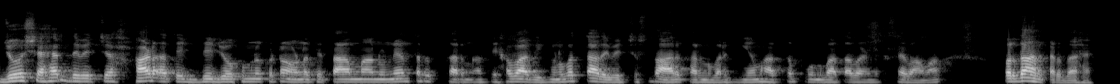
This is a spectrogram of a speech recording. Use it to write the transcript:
ਜੋ ਸ਼ਹਿਰ ਦੇ ਵਿੱਚ ਹੜ੍ਹ ਅਤੇ ਦੇ ਜੋਖਮ ਨੂੰ ਘਟਾਉਣ ਅਤੇ ਤਾਪਮਾਨ ਨੂੰ ਨਿਯੰਤਰਿਤ ਕਰਨ ਅਤੇ ਹਵਾ ਦੀ ਗੁਣਵੱਤਾ ਦੇ ਵਿੱਚ ਸੁਧਾਰ ਕਰਨ ਵਰਗੀਆਂ ਮਹੱਤਵਪੂਰਨ ਵਾਤਾਵਰਣਿਕ ਸੇਵਾਵਾਂ ਪ੍ਰਦਾਨ ਕਰਦਾ ਹੈ।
